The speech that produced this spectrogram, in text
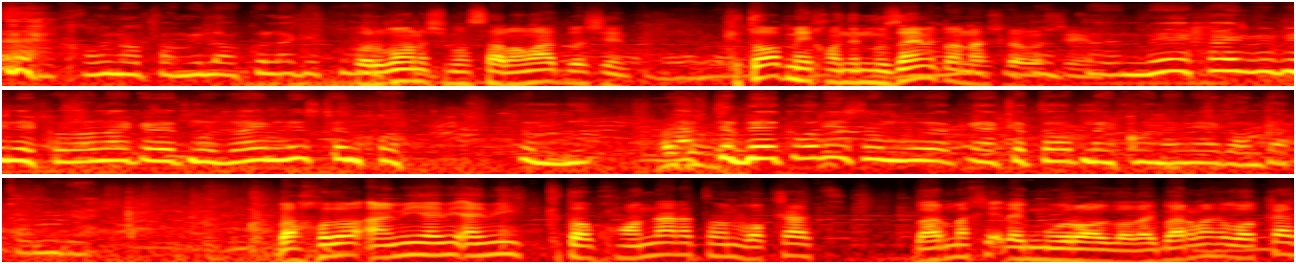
خانه فامیلا کلگی قربان شما سلامت باشین. کتاب می‌خوانین مزاحمتان نشده باشین. می خیر ببینی خدا نکرد مزاحم نیستن خب. وقت بیکاری هستم کتاب می‌خوانم یک آن دقیقه میگه به خدا امی امی امی کتاب خواندنتان واقعا بر من خیلی مورال داد. بر من واقعا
